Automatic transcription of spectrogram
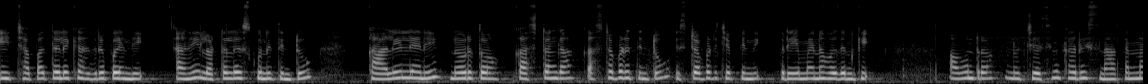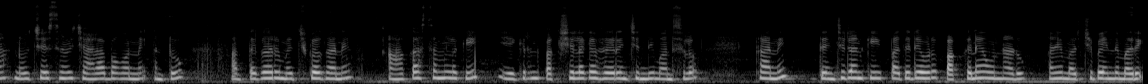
ఈ చపాతీలకి అదిరిపోయింది అని లొట్టలేసుకుని తింటూ ఖాళీ లేని నోరుతో కష్టంగా కష్టపడి తింటూ ఇష్టపడి చెప్పింది ప్రియమైన వదినకి. అవునరా నువ్వు చేసిన కర్రీస్ నాకన్నా నువ్వు చేసినవి చాలా బాగున్నాయి అంటూ అత్తగారు మెచ్చుకోగానే ఆకాశంలోకి ఎగిరిన పక్షిలాగా వివరించింది మనసులో. కానీ తెంచడానికి పతిదేవుడు పక్కనే ఉన్నాడు అని మర్చిపోయింది మరి.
